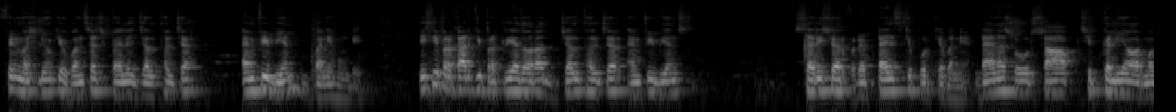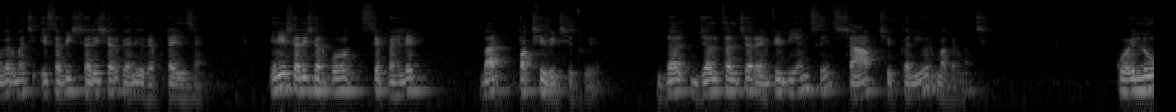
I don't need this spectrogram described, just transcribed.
फिन मछलियों के वंशज पहले जलथलचर एम्फीबियन बने होंगे। इसी प्रकार की प्रक्रिया द्वारा जलथलचर एम्फीबियन सरीसर्प रेप्टाइल्स के पुरखे बने हैं। डायनासोर सांप, छिपकलियाँ और मगरमच्छ, ये सभी सरीसर्प यानी रेप्टाइल्स हैं। इन्हीं सरीसर्पों से पहले बार पक्षी विकसित हुए। जलथलचर एम्फीबियन से सांप, छिपकली और मगरमच्छ। कोयलो,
